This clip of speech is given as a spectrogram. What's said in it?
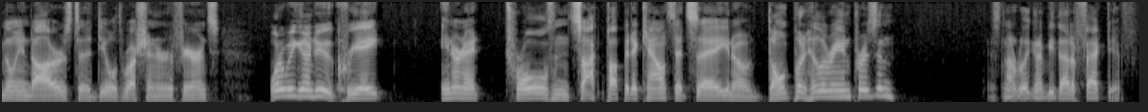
million to deal with Russian interference. What are we going to do? Create internet trolls and sock puppet accounts that say, you know, don't put Hillary in prison? It's not really going to be that effective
